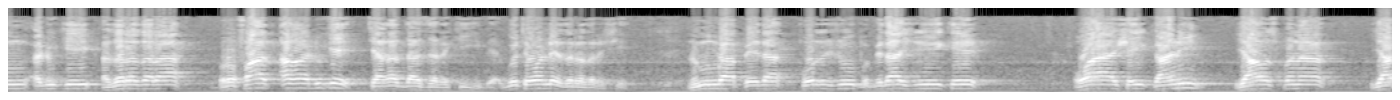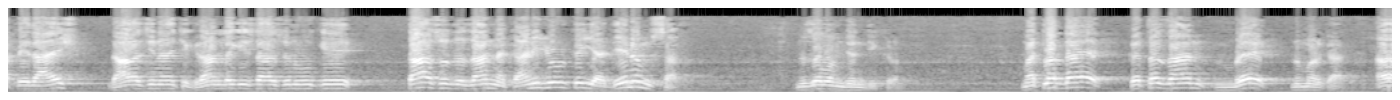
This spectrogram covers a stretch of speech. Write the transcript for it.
موږ اډو کې هزار هزار رفات هغه اډو کې چې هغه د زره کیږي به ګوته ورلې زره زره شي نو موږ پیدا پور شو په پیدائش نیوي کې وا شي کانی یا اوس پنا یا پیدائش دا چینا چې ګران لګي تاسو نو کې تاسو د ځان نه کانی جوړ کړئ یا دینم سخت نو زه به هم ژوندی کړم مطلب دا دی که ته ځان مړی نو مړ کا او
